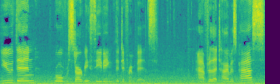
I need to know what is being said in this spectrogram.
you then will start receiving the different bids. After that time has passed,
